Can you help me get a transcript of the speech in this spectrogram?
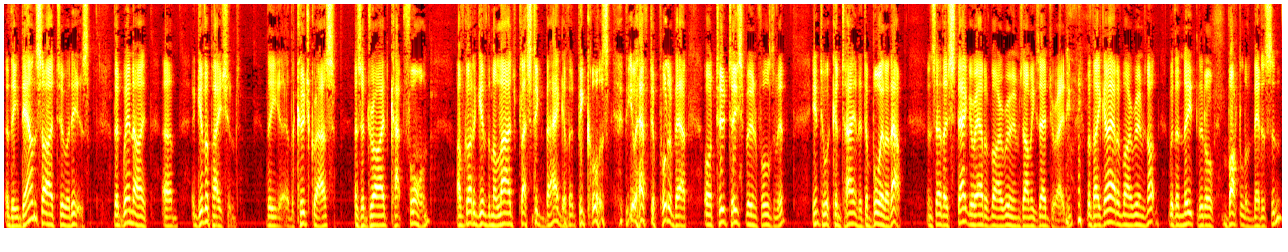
The downside to it is that when I um, give a patient the uh, the couch grass as a dried cut form, I've got to give them a large plastic bag of it because you have to put about or two teaspoonfuls of it into a container to boil it up. And so they stagger out of my rooms, I'm exaggerating, but they go out of my rooms not with a neat little bottle of medicine,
